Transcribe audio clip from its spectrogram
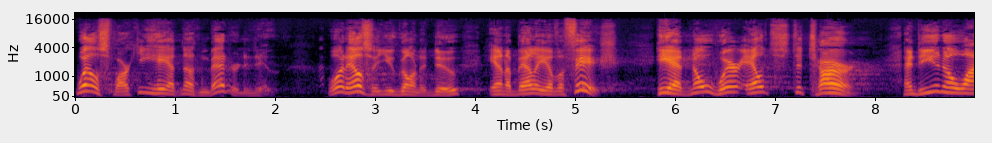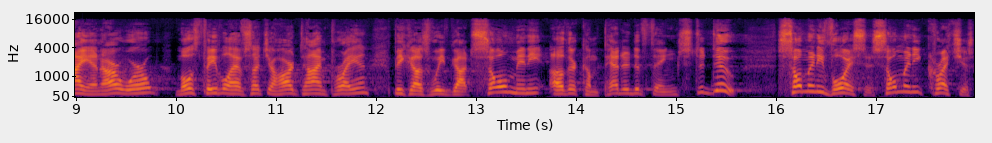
Well, Sparky, he had nothing better to do. What else are you going to do in a belly of a fish? He had nowhere else to turn. And do you know why in our world most people have such a hard time praying? Because we've got so many other competitive things to do. So many voices, so many crutches,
